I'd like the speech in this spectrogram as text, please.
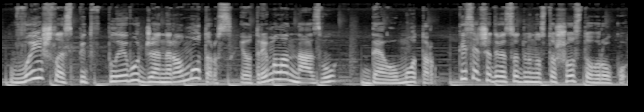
вийшла з під впливу General Motors і отримала назву Deo Motor. 1996 року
